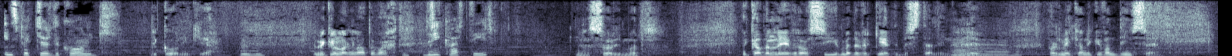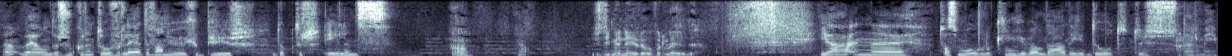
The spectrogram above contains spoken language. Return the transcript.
Inspecteur de Koning. De koning, ja. Heb ik u lang laten wachten? Drie kwartier. Ja, sorry, maar... Ik had een leverancier met de verkeerde bestelling. Nee. Waarmee kan ik u van dienst zijn? Ja, wij onderzoeken het overlijden van uw gebuur, dokter Elens. Ja, Ja, is die meneer overleden? ja en eh, het was mogelijk een gewelddadige dood, dus daarmee.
